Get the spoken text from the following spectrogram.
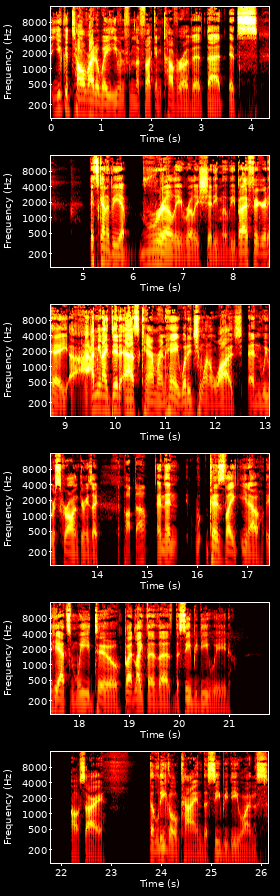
you could tell right away even from the fucking cover of it that it's it's going to be a really really shitty movie, but I figured, hey, I, I mean I did ask Cameron, "Hey, what did you want to watch?" and we were scrolling through and he's like It popped out. and then because like you know he had some weed too but like the the the cbd weed. Oh sorry. The legal kind the cbd ones.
